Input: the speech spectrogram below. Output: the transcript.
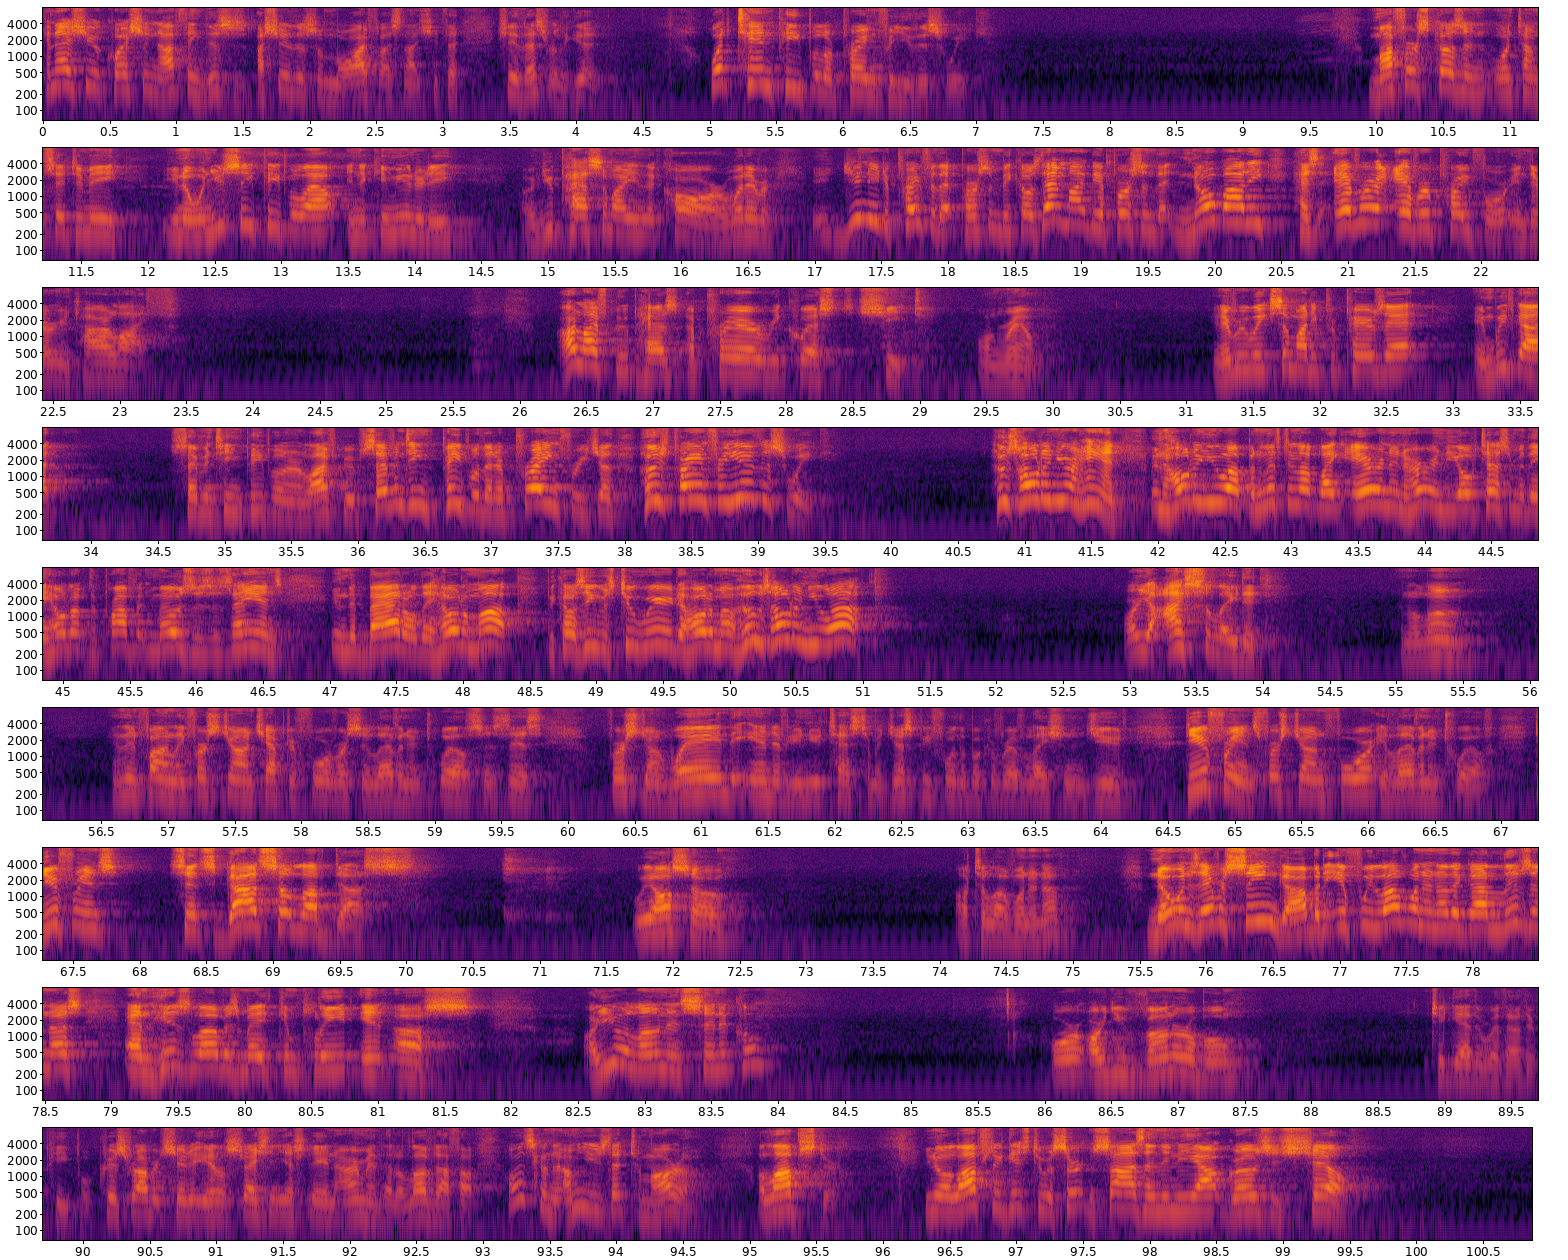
Can I ask you a question? I think this is, I shared this with my wife last night. She said, she said, that's really good. What 10 people are praying for you this week? My first cousin one time said to me, You know, when you see people out in the community, or you pass somebody in the car or whatever, you need to pray for that person because that might be a person that nobody has ever, ever prayed for in their entire life. Our life group has a prayer request sheet on Realm. And every week somebody prepares that, and we've got 17 people in our life group, 17 people that are praying for each other. Who's praying for you this week? Who's holding your hand and holding you up and lifting up like Aaron and Hur in the Old Testament? They held up the prophet Moses' hands in the battle. They held him up because he was too weary to hold him up. Who's holding you up? Are you isolated and alone? And then finally, 1 John chapter 4, verse 11 and 12 says this. 1 John, way in the end of your New Testament, just before the book of Revelation and Jude. Dear friends, 1 John 4, 11 and 12. Dear friends, since God so loved us, we also ought to love one another. No one has ever seen God, but if we love one another, God lives in us, and his love is made complete in us. Are you alone and cynical? Or are you vulnerable together with other people? Chris Roberts shared an illustration yesterday in Ironman that I loved. I thought, oh, it's gonna, I'm going to use that tomorrow. A lobster. You know, a lobster gets to a certain size and then he outgrows his shell.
